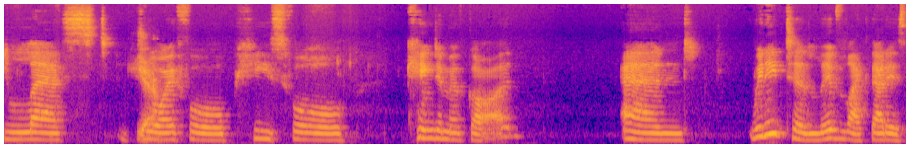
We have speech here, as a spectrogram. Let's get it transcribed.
blessed, Yeah. joyful, peaceful kingdom of God, and we need to live like that. Is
